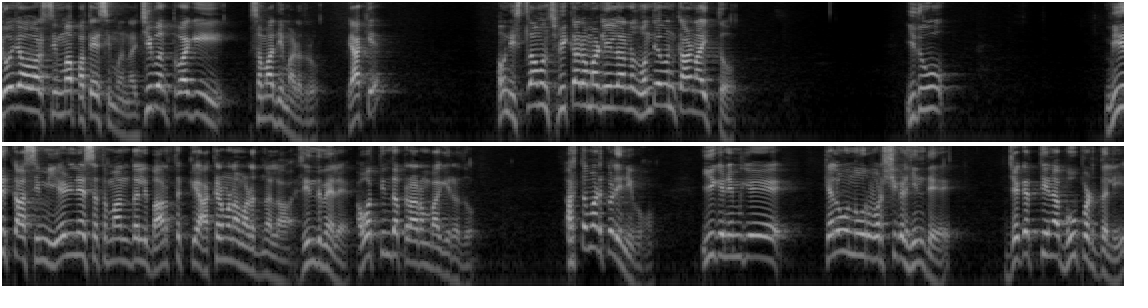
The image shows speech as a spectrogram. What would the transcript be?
ಜೋಜಾವರ್ ಸಿಂಹ ಪತೇ ಸಿಂಹನ ಜೀವಂತವಾಗಿ ಸಮಾಧಿ ಮಾಡಿದ್ರು. ಯಾಕೆ? ಅವನು ಇಸ್ಲಾಮನ್ನು ಸ್ವೀಕಾರ ಮಾಡಲಿಲ್ಲ ಅನ್ನೋದು ಒಂದೇ ಒಂದು ಕಾರಣ ಇತ್ತು. ಇದು ಮೀರ್ ಕಾಸಿಂ ಏಳನೇ ಶತಮಾನದಲ್ಲಿ ಭಾರತಕ್ಕೆ ಆಕ್ರಮಣ ಮಾಡಿದ್ನಲ್ಲ ಹಿಂದ ಮೇಲೆ. ಅವತ್ತಿಂದ ಪ್ರಾರಂಭ ಆಗಿರೋದು. ಅರ್ಥ ಮಾಡ್ಕೊಳ್ಳಿ ನೀವು. ಈಗ ನಿಮಗೆ ಕೆಲವು ನೂರು ವರ್ಷಗಳ ಹಿಂದೆ ಜಗತ್ತಿನ ಭೂಪಟದಲ್ಲಿ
